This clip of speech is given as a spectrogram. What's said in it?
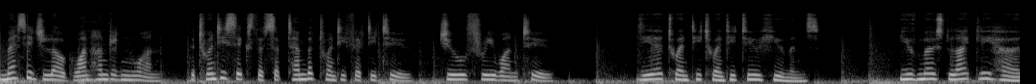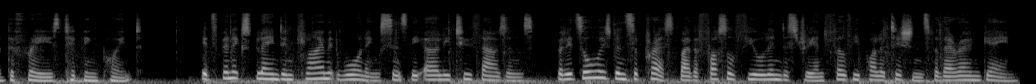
Message log 101, the 26th of September 2052, JEWL 312. Dear 2022 humans. You've most likely heard the phrase tipping point. It's been explained in climate warnings since the early 2000s, but it's always been suppressed by the fossil fuel industry and filthy politicians for their own gain.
